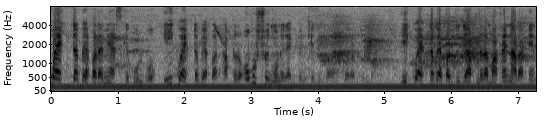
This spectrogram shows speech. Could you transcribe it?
কয়েকটা ব্যাপার আমি আজকে বলব। এই কয়েকটা ব্যাপার আপনারা অবশ্যই মনে রাখবেন খেজুর বাগান করার জন্য। এই কয়েকটা ব্যাপার যদি আপনারা মাথায় না রাখেন,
